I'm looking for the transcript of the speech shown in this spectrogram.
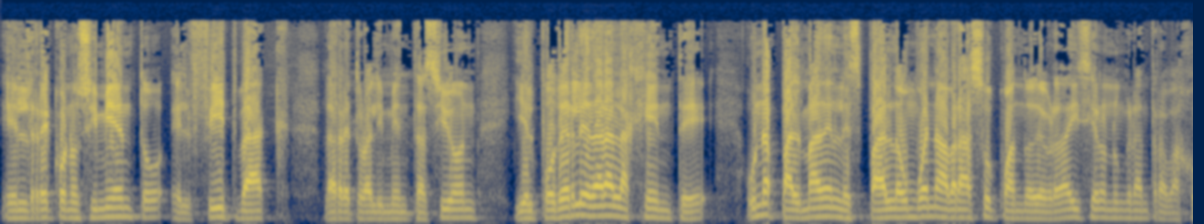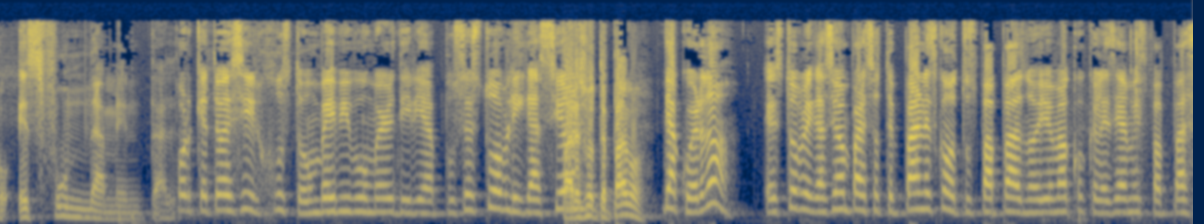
El reconocimiento, el feedback, la retroalimentación y el poderle dar a la gente una palmada en la espalda, un buen abrazo cuando de verdad hicieron un gran trabajo es fundamental. Porque te voy a decir, justo, un baby boomer diría, pues es tu obligación. Para eso te pago. De acuerdo es tu obligación, para eso te panes como tus papás, ¿no? Yo me acuerdo que le decía a mis papás,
